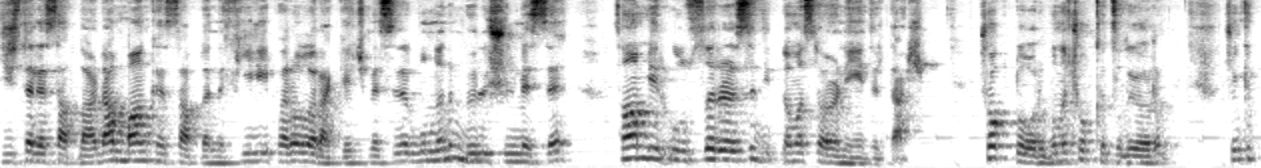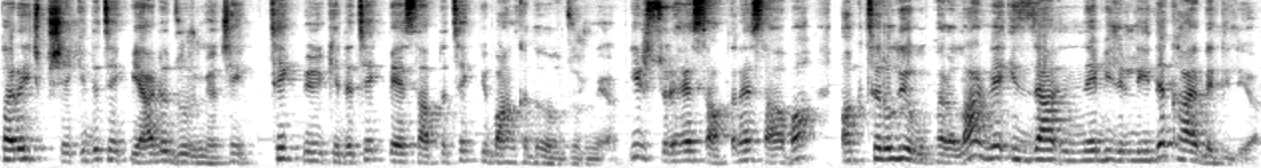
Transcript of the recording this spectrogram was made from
dijital hesaplardan banka hesaplarına fiili para olarak geçmesi ve bunların bölüşülmesi tam bir uluslararası diplomasi örneğidir der. Çok doğru, buna çok katılıyorum. Çünkü para hiçbir şekilde tek bir yerde durmuyor. Tek, tek bir ülkede, tek bir hesapta, tek bir bankada da durmuyor. Bir sürü hesaptan hesaba aktarılıyor bu paralar ve izlenebilirliği de kaybediliyor.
